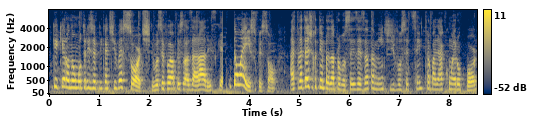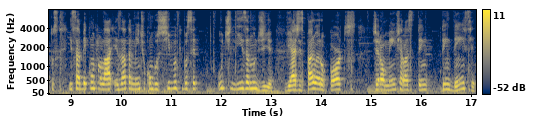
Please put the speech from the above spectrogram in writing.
Porque queira ou não, motorista de aplicativo é sorte. Se você for uma pessoa azarada, esquece. Então é isso, pessoal. A estratégia que eu tenho para dar para vocês é exatamente de você sempre trabalhar com aeroportos e saber controlar exatamente o combustível que você utiliza no dia. Viagens para aeroportos, geralmente elas têm tendência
